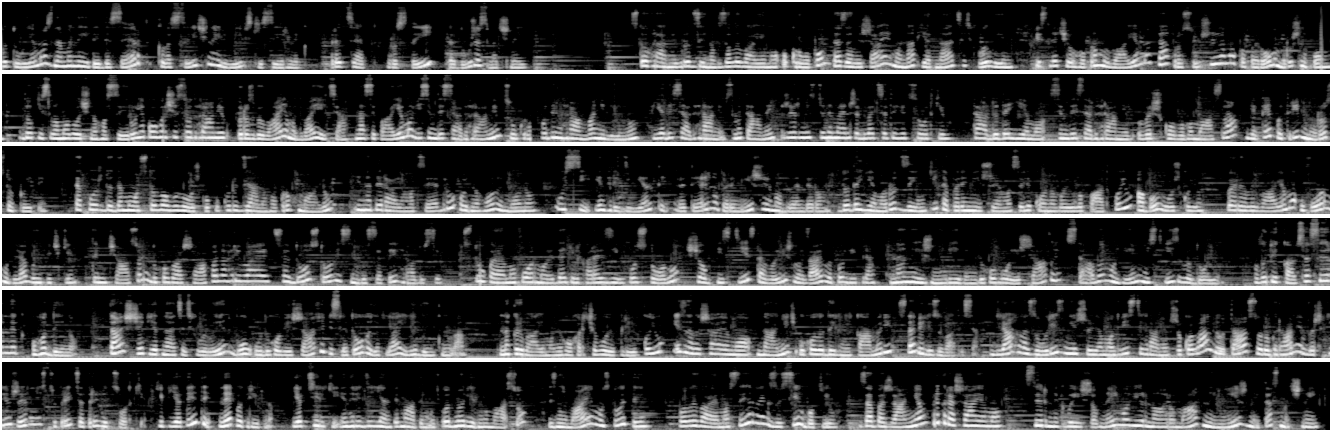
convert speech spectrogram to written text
Готуємо знаменитий десерт класичний львівський сирник. Рецепт простий та дуже смачний. 100 грамів родзинок заливаємо окропом та залишаємо на 15 хвилин, після чого промиваємо та просушуємо паперовим рушником. До кисломолочного сиру, якого 600 грамів, розбиваємо 2 яйця. Насипаємо 80 грамів цукру, 1 грам ваніліну, 50 грамів сметани жирністю не менше 20% та додаємо 70 грамів вершкового масла, яке потрібно розтопити. Також додамо столову ложку кукурудзяного крохмалю і натираємо цедру одного лимону. Усі інгредієнти ретельно перемішуємо блендером. Додаємо родзинки та перемішуємо силіконовою лопаткою або ложкою. Переливаємо у форму для випічки. Тим часом духова шафа нагрівається до 180 градусів. Стукаємо формою декілька разів по столу, щоб із тіста вийшло зайве повітря. На нижній рівень духової шафи ставимо ємність із водою. Випікався сирник годину. Та ще 15 хвилин був у духовій шафі після того, як я її вимкнула. Накриваємо його харчовою плівкою і залишаємо на ніч у холодильній камері стабілізуватися. Для глазурі змішуємо 200 грамів шоколаду та 40 грамів вершків жирністю 33%. Кип'ятити не потрібно. Як тільки інгредієнти матимуть однорідну масу, знімаємо з плити. Поливаємо сирник з усіх боків. За бажанням прикрашаємо. Сирник вийшов неймовірно ароматний, ніжний та смачний.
